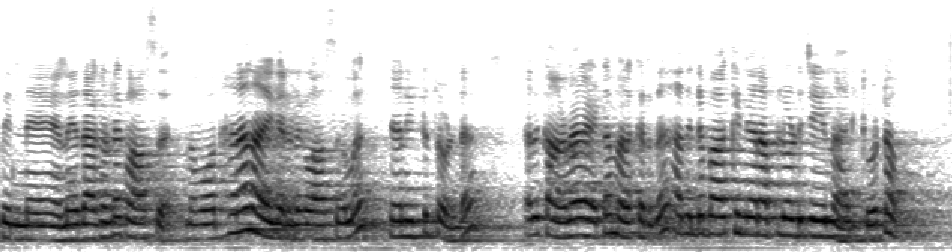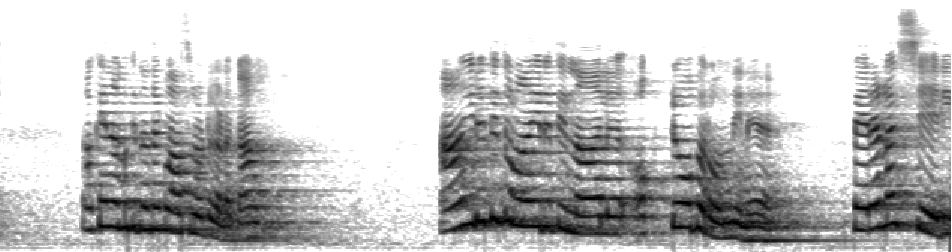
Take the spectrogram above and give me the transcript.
പിന്നെ നേതാക്കളുടെ ക്ലാസ് നവോത്ഥാന നായകരുടെ ക്ലാസ്സുകൾ ഞാൻ ഇട്ടിട്ടുണ്ട്. അത് കാണാനായിട്ട് മറക്കരുത്. അതിന്റെ ബാക്കി ഞാൻ അപ്ലോഡ് ചെയ്യുന്നതായിരിക്കും കേട്ടോ. ഓക്കെ നമുക്ക് ഇന്നത്തെ ക്ലാസ്സിലോട്ട് കിടക്കാം. ആയിരത്തി തൊള്ളായിരത്തി നാല് ഒക്ടോബർ ഒന്നിന് പെരളശ്ശേരി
